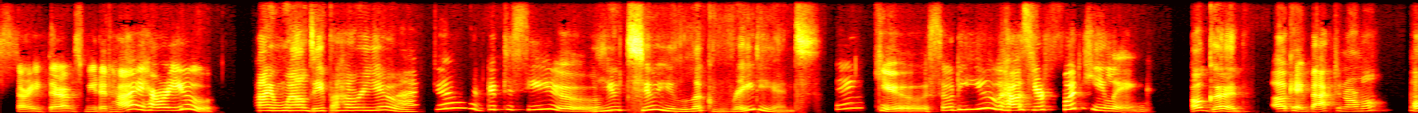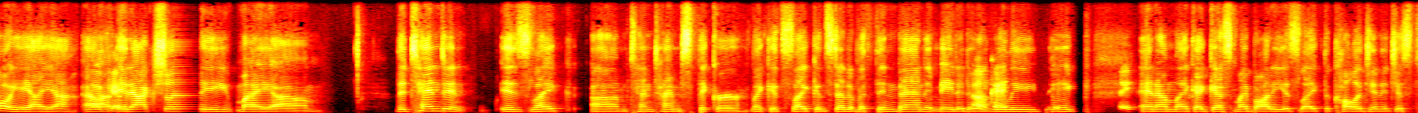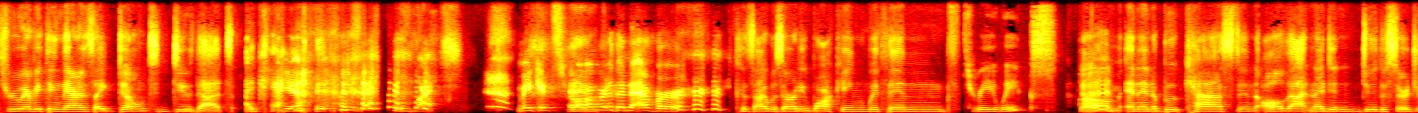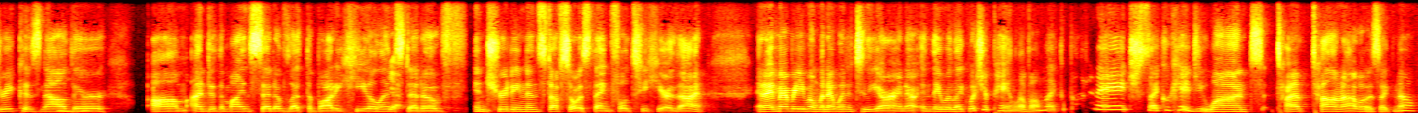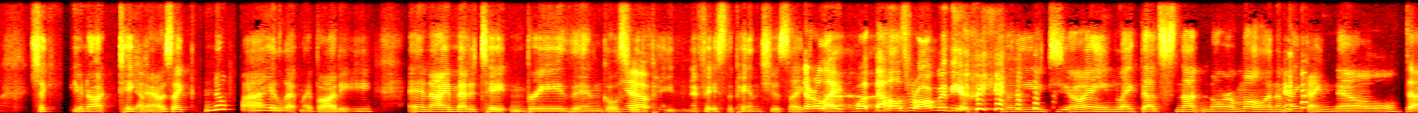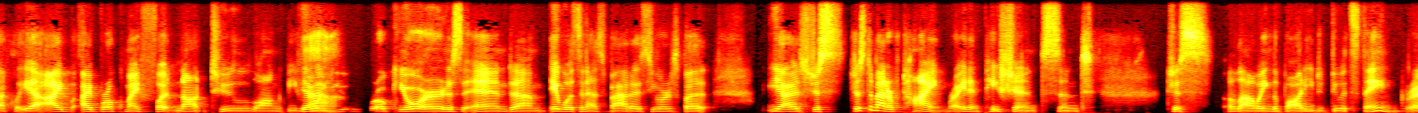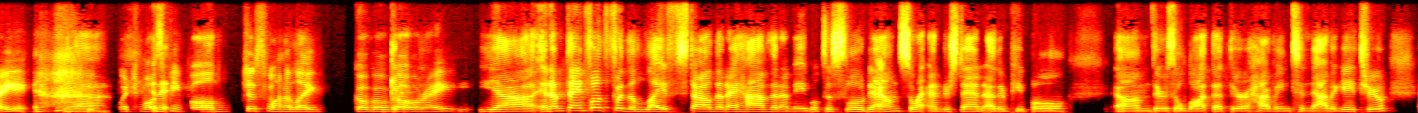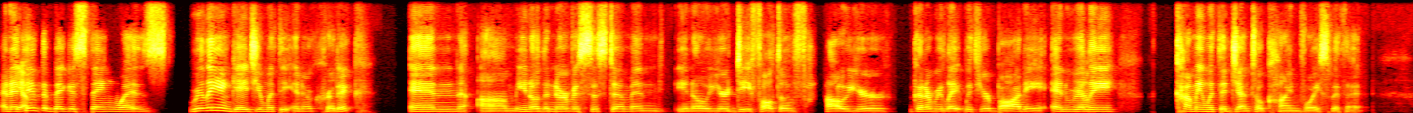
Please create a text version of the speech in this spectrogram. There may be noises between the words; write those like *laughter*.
sorry, there I was muted. Hi, how are you? I'm well, Deepa. How are you? I'm good. Good to see you. You too. You look radiant. Thank you. So do you. How's your foot healing? Oh, good. Okay, back to normal. Oh yeah, yeah. Uh, Okay. It actually, my um, the tendon is like um 10 times thicker. Like it's like instead of a thin band, it made it a Okay. really big. Okay. And I'm like, I guess my body is like the collagen. It just threw everything there and it's like, don't do that. I can't. Yeah. *laughs* too much. *laughs* Make it stronger than ever. *laughs* Because I was already walking within three weeks. Good. um, and in a boot cast and all that. And I didn't do the surgery because now Mhm. they're um, under the mindset of let the body heal instead of intruding and stuff. So I was thankful to hear that. And I remember even when I went into the RN and they were like, "What's your pain level?" I'm like, "About an eight." She's like, "Okay, do you want Ty- Tylenol?" I was like, "No." She's like, "You're not taking Yep. it." I was like, "Nope." I let my body and I meditate and breathe and go through Yep. the pain and I face the pain. And she was like, They're like, what the hell's wrong with you? *laughs* what are you doing? Like that's not normal. And I'm like, I know. Exactly. Yeah. I I broke my foot not too long before Yeah. you broke yours. And um, it wasn't as bad as yours, but yeah, it's just just a matter of time, right? And patience and just allowing the body to do its thing, right? Yeah. *laughs* Which most it- people just want to like go, go, go, right? Yeah. And I'm thankful for the lifestyle that I have that I'm able to slow down. So I understand other people. Um, there's a lot that they're having to navigate through. And I Yeah. think the biggest thing was really engaging with the inner critic and um, you know, the nervous system and you know, your default of how you're gonna relate with your body and Yeah. really coming with a gentle, kind voice with it.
